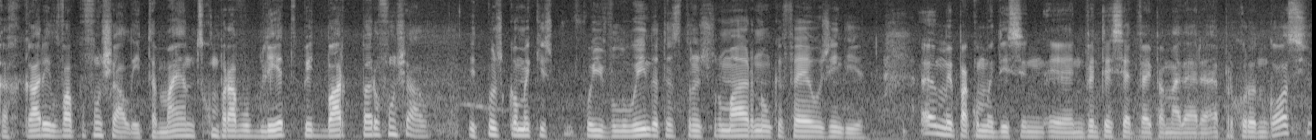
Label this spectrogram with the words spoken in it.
carregar e levar para o Funchal. E também onde se comprava o bilhete para ir de barco para o Funchal. E depois como é que isto foi evoluindo até se transformar num café hoje em dia? O meu pai, como eu disse, em 97 veio para Madeira a procura de negócio.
